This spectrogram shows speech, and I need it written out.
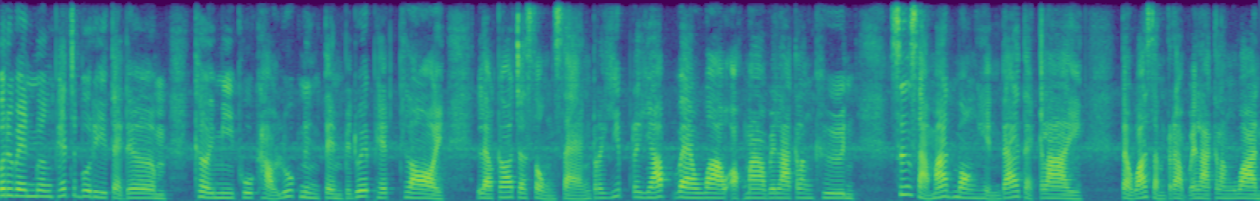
บริเวณเมืองเพชรบุรีแต่เดิม เคยมีภูเขาลูกหนึ่งเต็มไปด้วยเพชรพลอย แล้วก็จะส่งแสงระยิบระยับแวววาวออกมาเวลากลางคืน ซึ่งสามารถมองเห็นได้แต่ไกล แต่ว่าสำหรับเวลากลางวัน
